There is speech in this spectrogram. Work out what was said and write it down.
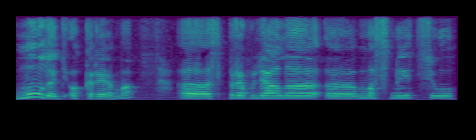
Молодь окремо е, справляла масницю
